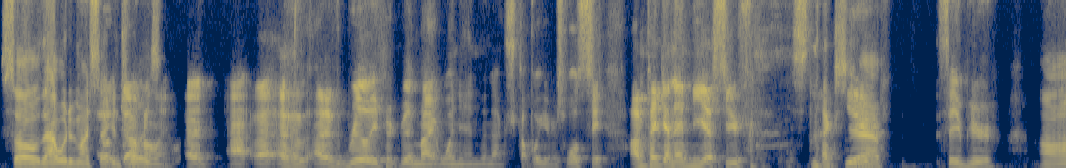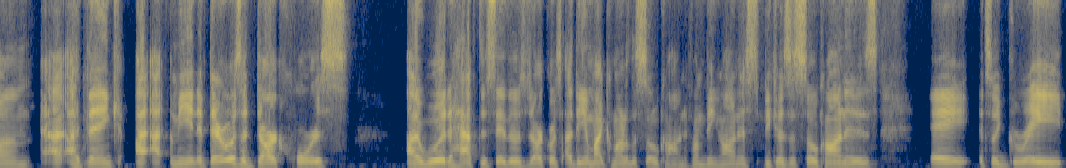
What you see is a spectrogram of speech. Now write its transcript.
so that would have been my oh, second oh, choice. I, I, I, really think they might win in the next couple years. We'll see. I'm picking NDSU for next yeah, year. Yeah, same here. Um, I, I think I, I mean if there was a dark horse I would have to say there's dark horse. I think it might come out of the SoCon if I'm being honest, because the SoCon is a it's a great,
